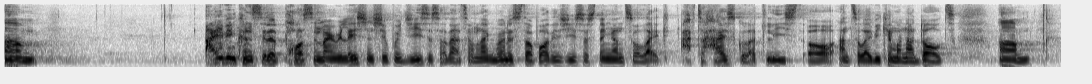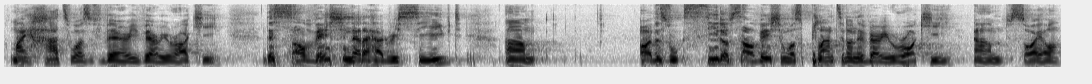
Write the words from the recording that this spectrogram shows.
Um, I even considered pausing my relationship with Jesus at that time. I'm like, I'm going to stop all this Jesus thing until like after high school at least, or until I became an adult. Um, my heart was very, very rocky. The salvation that I had received, um, or this seed of salvation was planted on a very rocky um, soil,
